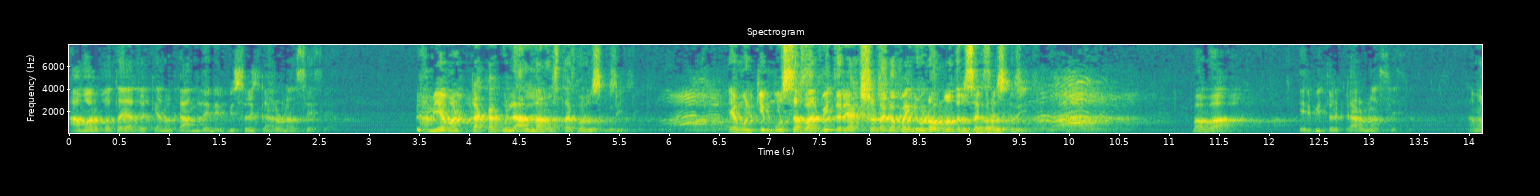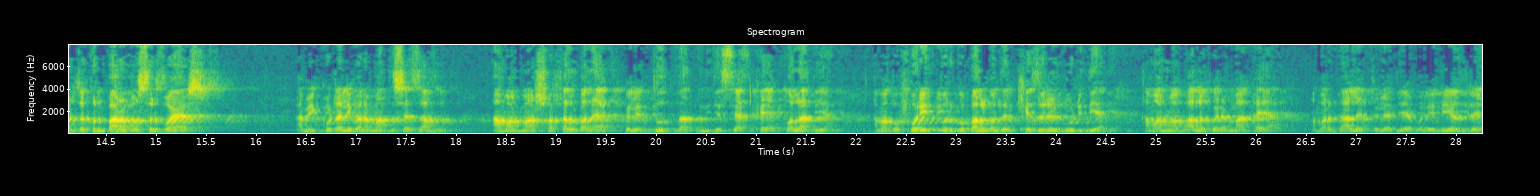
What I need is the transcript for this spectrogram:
আমার কথা এত কেন কান দেন? এর পিছনে কারণ আছে। আমি আমার টাকাগুলো আল্লাহ রাস্তা খরচ করি। এমনকি মুসাফার ভিতরে একশো টাকা পাইলে ওটাও মাদ্রাসা খরচ করি। বাবা, এর ভিতরে কারণ আছে। আমার যখন বারো বছর বয়স, আমি কোটালিপাড়া মাদ্রাসায় যাব। আমার মা সকালবেলা এক প্লেট দুধ ভাত নিজে সেট খাইয়া কলা দিয়া আমাকে ফরিদপুর গোপালগঞ্জের খেজুরের গুড়ি দিয়া আমার মা ভালো করে মা খাইয়া আমার গালে তুলে দিয়া বলে, ইলিয়াস রে,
